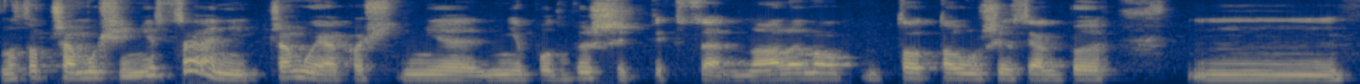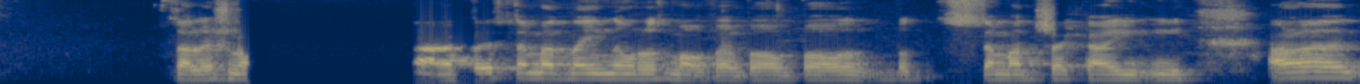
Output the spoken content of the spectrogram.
no to czemu się nie cenić, czemu jakoś nie, nie podwyższyć tych cen, no ale no to, to już jest jakby mm, zależne tak, to jest temat na inną rozmowę, bo, bo, bo temat rzeka i, i, ale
